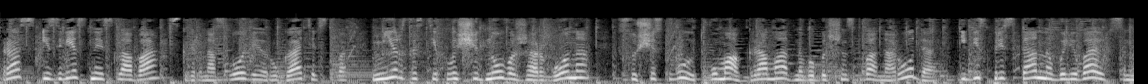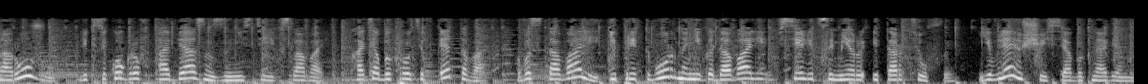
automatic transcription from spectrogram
Раз известные слова, сквернословие, ругательство, мерзости площадного жаргона существуют в умах громадного большинства народа и беспрестанно выливаются наружу, лексикограф обязан занести их в словарь. Хотя бы против этого восставали и притворно негодовали все лицемеры и тартюфы, являющиеся обыкновенно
